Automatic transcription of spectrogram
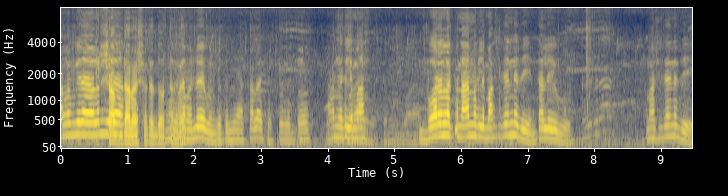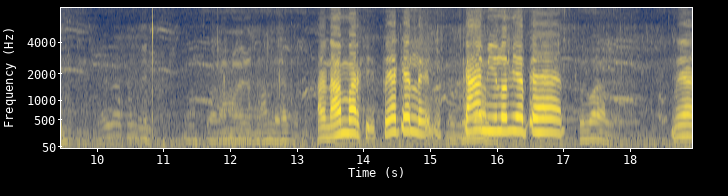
আলমগীর আলমগীর। সাবধানের সাথে ধরতে হয়। আমি খালি মাছ বড় লাগতো না আমি খালি মাছটা টেনে দিন তাহলে মাছটা টেনে দিন আরে নাম মার কি পেকের লে কামিলো মিয়া পেহের। মিয়া।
